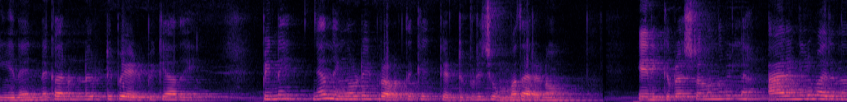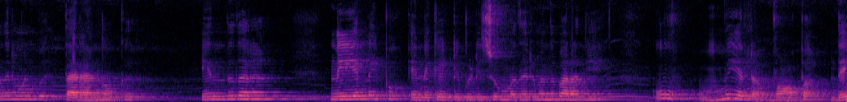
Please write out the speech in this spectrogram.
ഇങ്ങനെ എന്നെ കണ്ണുരുട്ടി പേടിപ്പിക്കാതെ. പിന്നെ ഞാൻ നിങ്ങളുടെ ഈ പ്രവൃത്തിക്ക് കെട്ടിപ്പിടിച്ച് ഉമ്മ തരണോ? എനിക്ക് പ്രശ്നമൊന്നുമില്ല. ആരെങ്കിലും വരുന്നതിന് മുൻപ് തരാൻ നോക്ക്. എന്ത് തരാൻ? നീയല്ലേ ഇപ്പോൾ എന്നെ കെട്ടിപ്പിടിച്ച് ഉമ്മ തരുമെന്ന് പറഞ്ഞേ. ഓ ഉമ്മയല്ല പാപ്പ ദേ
